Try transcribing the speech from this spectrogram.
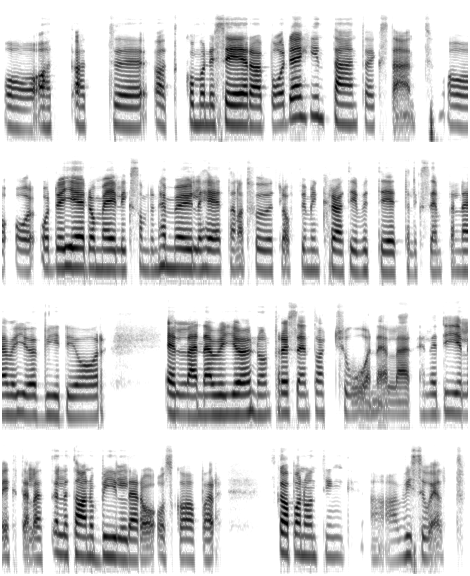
och att, att, att kommunicera både internt och externt. Och, och, och det ger då mig liksom den här möjligheten att få utlopp för min kreativitet, till exempel när vi gör videor eller när vi gör någon presentation eller, eller dylikt eller, eller tar några bilder och, och skapar, skapar någonting uh, visuellt.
